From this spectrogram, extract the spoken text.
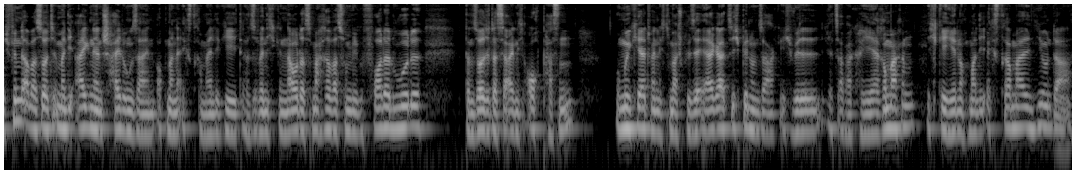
Ich finde aber, es sollte immer die eigene Entscheidung sein, ob man eine Extrameile geht. Also wenn ich genau das mache, was von mir gefordert wurde, dann sollte das ja eigentlich auch passen. Umgekehrt, wenn ich zum Beispiel sehr ehrgeizig bin und sage, ich will jetzt aber Karriere machen, ich gehe hier nochmal die Extrameilen hier und da,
